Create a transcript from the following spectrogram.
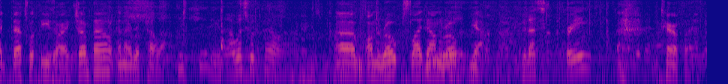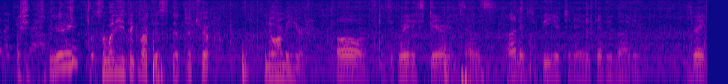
Well, that's what these are. I jump out and I rappel out. You're kidding. Now, what's rappel? Uh, on the rope, slide down the rope. Yeah. You're not afraid? Terrified. Really? So what do you think about this, the, the trip in the Army here? Oh, it was a great experience. I was honored to be here today with everybody. Great.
